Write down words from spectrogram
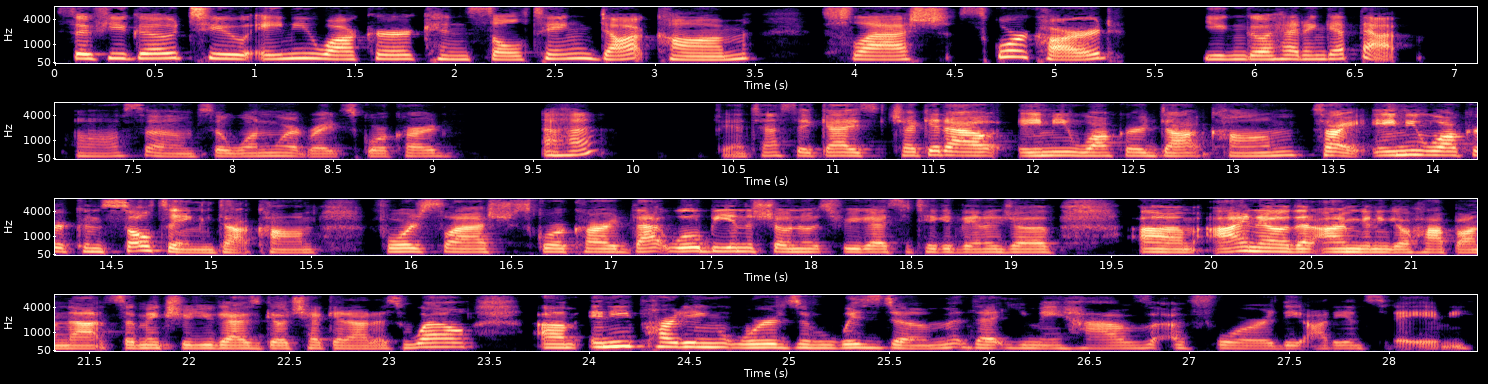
So if you go to amywalkerconsulting.com slash scorecard, you can go ahead and get that. Awesome. So one word, right? Scorecard. Uh huh. Fantastic. Guys, check it out. amywalker.com. Sorry, amywalkerconsulting.com forward slash scorecard. That will be in the show notes for you guys to take advantage of. Um, I know that I'm going to go hop on that. So make sure you guys go check it out as well. Um, any parting words of wisdom that you may have uh, for the audience today, Amy?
